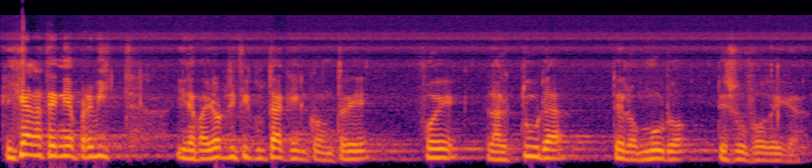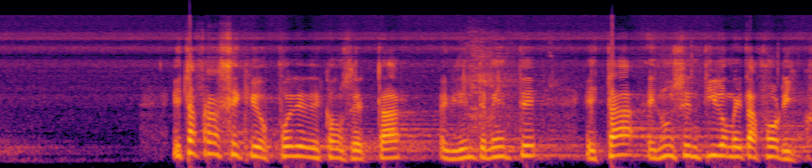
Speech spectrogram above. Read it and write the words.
que ya la tenía prevista, y la mayor dificultad que encontré fue la altura de los muros de su bodega. Esta frase que os puede desconcertar, evidentemente, está en un sentido metafórico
